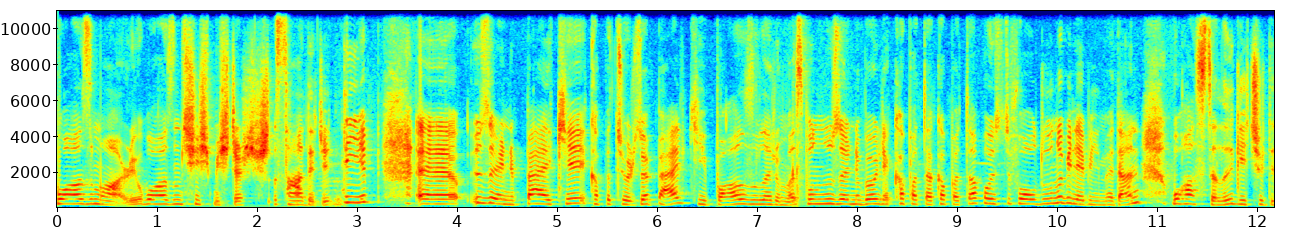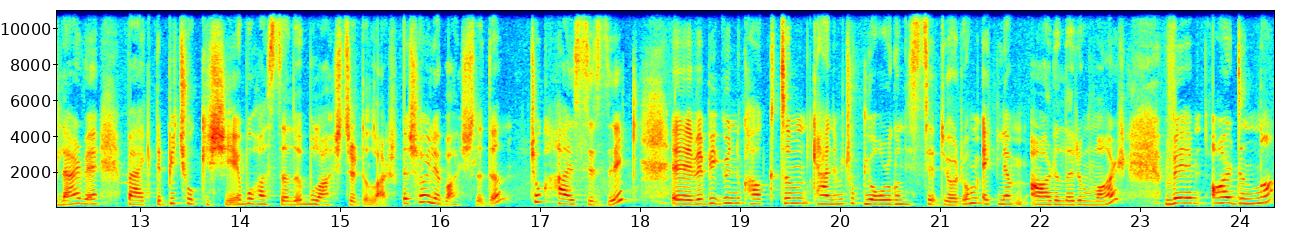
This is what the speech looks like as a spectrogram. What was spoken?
boğazım ağrıyor, boğazım şişmiştir sadece deyip e, üzerini belki kapatıyoruz ve belki bazılarımız bunun üzerine böyle kapata kapata pozitif olduğunu bile bilmeden bu hastalığı geçirdiler ve belki de birçok kişiye bu hastalığı bulaştırdılar. Şöyle başladı. Çok halsizlik e, ve bir gün kalktım kendimi çok yorgun hissediyorum. Eklem ağrılarım var ve ardından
